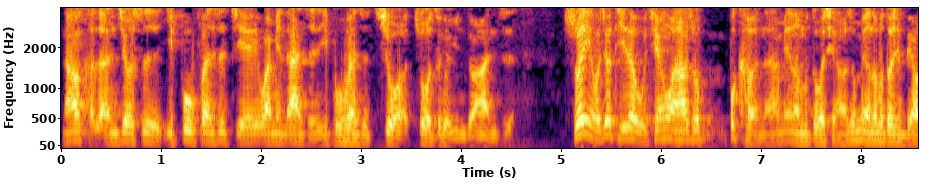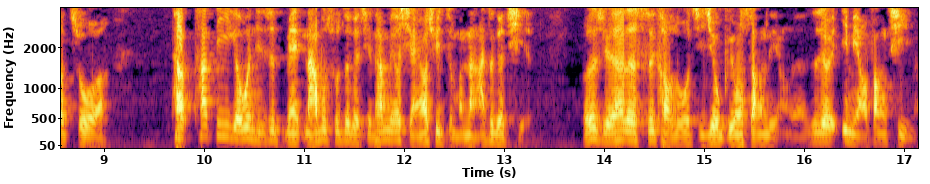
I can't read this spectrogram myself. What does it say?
然后可能就是一部分是接外面的案子，一部分是做做这个云端案子，所以我就提了五千万，他说不可能，没有那么多钱，我说没有那么多钱不要做啊。他他第一个问题是没拿不出这个钱，他没有想要去怎么拿这个钱，我就觉得他的思考逻辑就不用商量了，这就一秒放弃嘛。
